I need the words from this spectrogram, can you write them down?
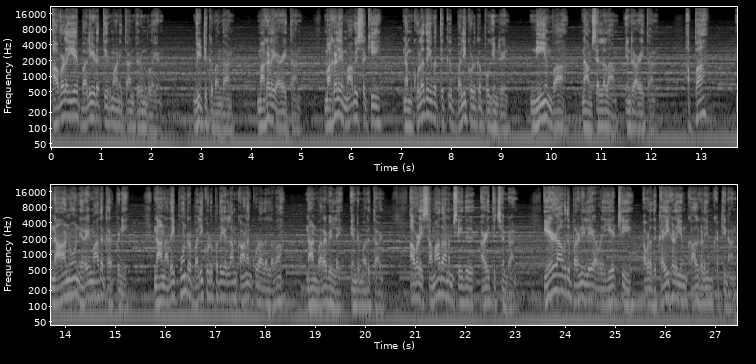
அவளையே பலியிட தீர்மானித்தான் பெரும்புலையன் வீட்டுக்கு வந்தான். மகளை அழைத்தான். மகளே மாவிசக்கி நம் குலதெய்வத்துக்கு பலி கொடுக்கப் போகின்றேன். நீயும் வா நாம் செல்லலாம் என்று அழைத்தான். அப்பா நானும் நிறைமாத கர்ப்பிணி. நான் அதை போன்ற பலி கொடுப்பதையெல்லாம் காணக்கூடாதல்லவா? நான் வரவில்லை என்று மறுத்தாள். அவளை சமாதானம் செய்து அழைத்துச் சென்றான். ஏழாவது பரணிலே அவளை ஏற்றி அவளது கைகளையும் கால்களையும் கட்டினான்.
